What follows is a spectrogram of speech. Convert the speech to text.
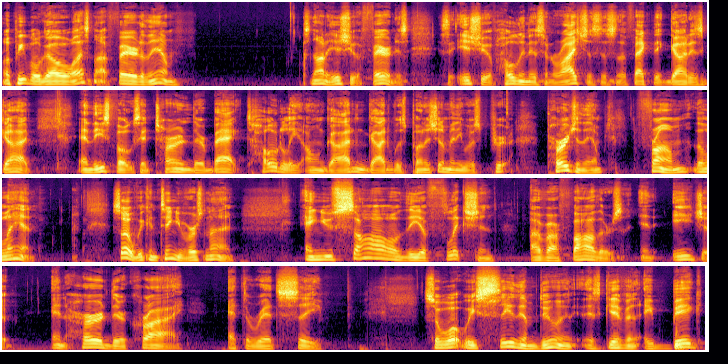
Well, people go, well, that's not fair to them. It's not an issue of fairness. It's an issue of holiness and righteousness and the fact that God is God. And these folks had turned their back totally on God, and God was punishing them and He was purging them from the land. So we continue, verse 9. And you saw the affliction of our fathers in Egypt and heard their cry at the Red Sea. So, what we see them doing is giving a big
